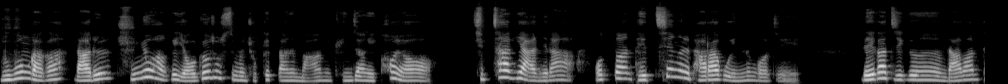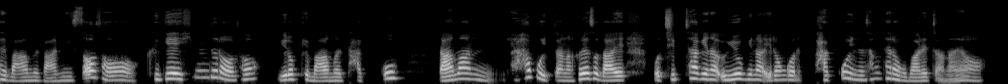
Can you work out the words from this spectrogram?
누군가가 나를 중요하게 여겨줬으면 좋겠다는 마음이 굉장히 커요. 집착이 아니라 어떠한 대칭을 바라고 있는 거지. 내가 지금 남한테 마음을 많이 써서 그게 힘들어서 이렇게 마음을 닫고 나만 하고 있잖아. 그래서 나의 뭐 집착이나 의욕이나 이런 거를 닫고 있는 상태라고 말했잖아요.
